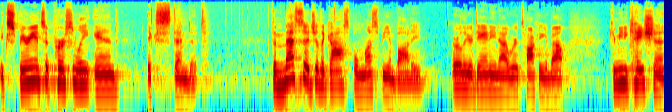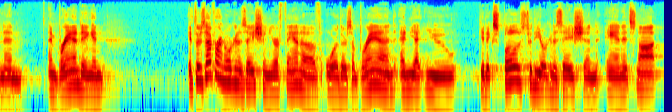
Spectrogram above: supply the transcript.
experience it personally, and extend it. The message of the gospel must be embodied. Earlier, Danny and I were talking about communication and, and branding. And if there's ever an organization you're a fan of, or there's a brand, and yet you get exposed to the organization and it's not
